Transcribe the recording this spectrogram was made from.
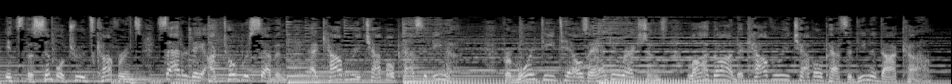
It's the Simple Truths Conference, Saturday, October 7th at Calvary Chapel, Pasadena. For more details and directions, log on to calvarychapelpasadena.com.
